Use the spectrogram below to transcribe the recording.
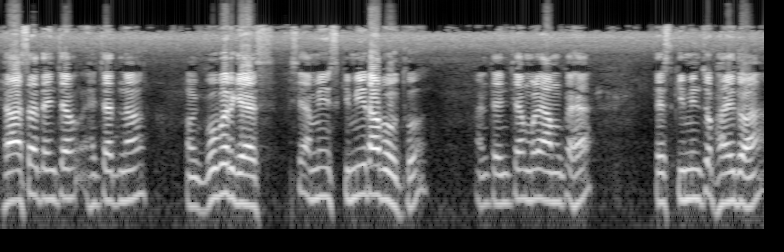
ह्या असा त्यांच्या ह्याच्यातनं गोबर गॅस अशी आम्ही स्किमी राबवतो. आणि त्यांच्यामुळे आमका ह्या या स्किमींचा फायदा हा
